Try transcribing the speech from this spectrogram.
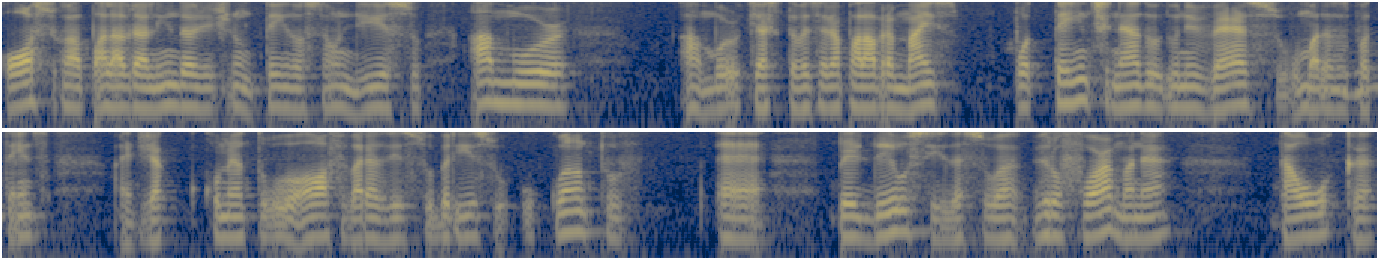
ócio, que é uma palavra linda, a gente não tem noção disso. Amor, amor, que acho que talvez seja a palavra mais potente né, do, do universo, uma das potentes. A gente já comentou off várias vezes sobre isso, o quanto é, perdeu-se da sua, virou forma, né, da oca.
